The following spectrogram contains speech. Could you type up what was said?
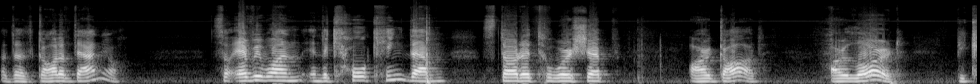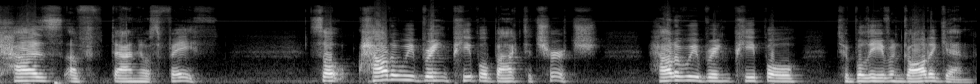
uh, the God of Daniel. So everyone in the whole kingdom started to worship our God, our Lord, because of Daniel's faith. So, how do we bring people back to church? How do we bring people to believe in God again?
